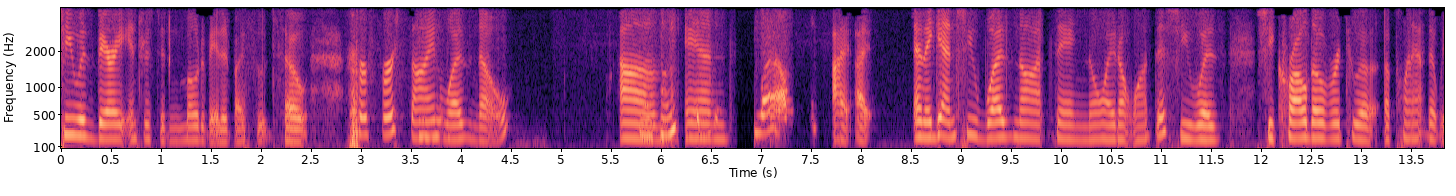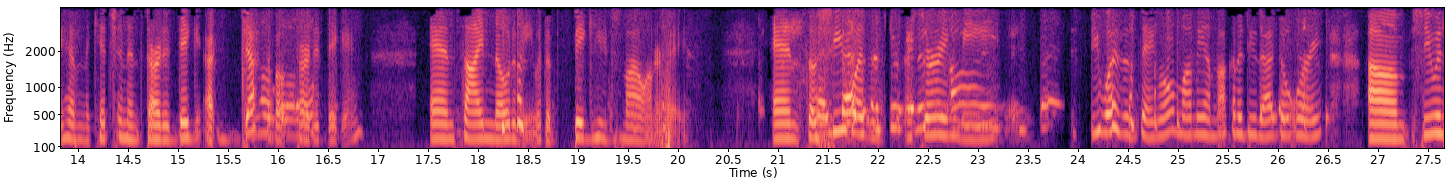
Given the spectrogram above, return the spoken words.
she was very interested and motivated by food. So her first sign Mhm. was no, um, Mhm. and Wow. I, I and again she was not saying no I don't want this. She was she crawled over to a, a plant that we have in the kitchen and started digging uh, just about Oh. started digging and signed no to me with a big huge smile on her face. And so Like, she wasn't what you're gonna assuring me she wasn't saying, "Oh, mommy, I'm not going to do that. Don't worry." Um, she was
